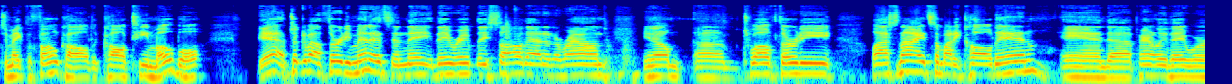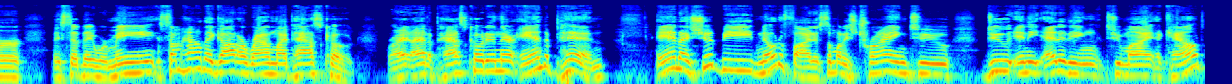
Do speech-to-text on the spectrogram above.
to make the phone call to call T-Mobile. Yeah, it took about 30 minutes and they they were they saw that at around, you know, um 12:30 last night somebody called in and uh, apparently they were they said they were me. Somehow they got around my passcode, right? I had a passcode in there and a pin and I should be notified if somebody's trying to do any editing to my account.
